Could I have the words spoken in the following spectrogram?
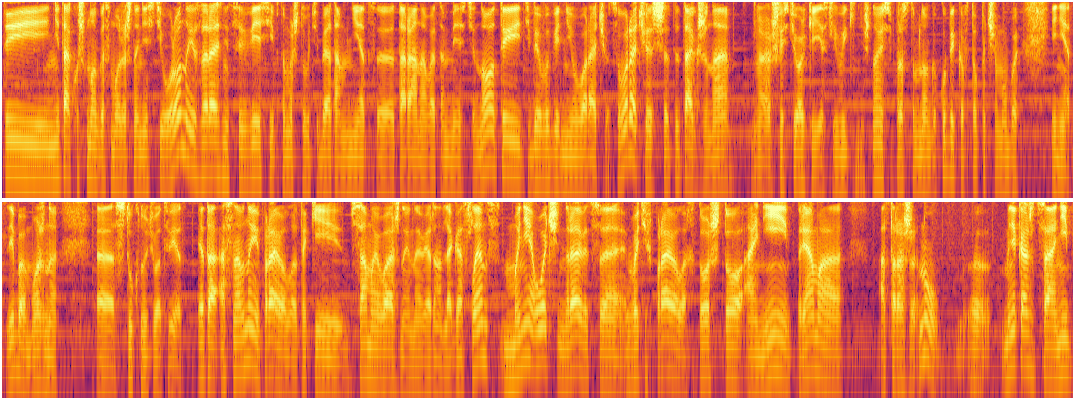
ты не так уж много сможешь нанести урона из-за разницы в весе, потому что у тебя там нет э, тарана в этом месте, но ты, тебе выгоднее уворачиваться. Уворачиваешься ты также на э, шестерке, если выкинешь. Но если просто много кубиков, то почему бы и нет. Либо можно э, стукнуть в ответ. Это основные правила, такие самые важные, наверное, для Gaslands. Мне очень нравится в этих правилах то, что они прямо отражают... Ну, э, мне кажется, они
